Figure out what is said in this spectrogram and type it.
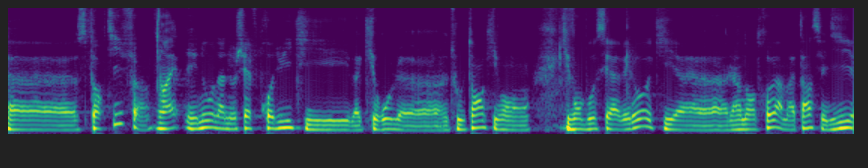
euh, sportif. Ouais. Et nous, on a nos chefs produits qui, bah, qui roulent euh, tout le temps, qui vont, qui vont bosser à vélo et qui, euh, l'un d'entre eux, un matin, s'est dit,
